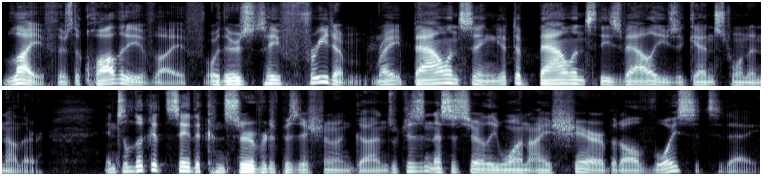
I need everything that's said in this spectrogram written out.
life. There's the quality of life, or there's say freedom, right? Balancing. You have to balance these values against one another, and to look at say the conservative position on guns, which isn't necessarily one I share, but I'll voice it today,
